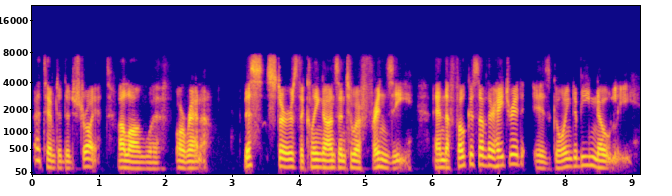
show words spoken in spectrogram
attempted to destroy it, along with Orana. This stirs the Klingons into a frenzy, and the focus of their hatred is going to be Noli.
